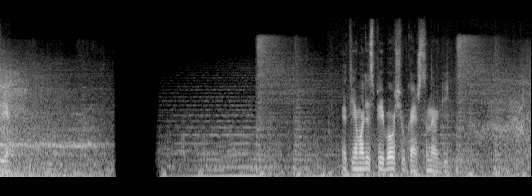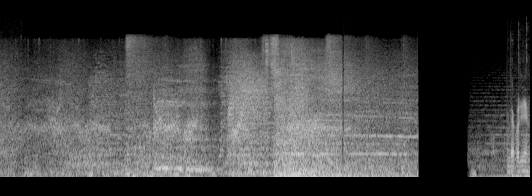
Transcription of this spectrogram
Две. Это я молюсь переборщил, конечно, с энергией. Да блин.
